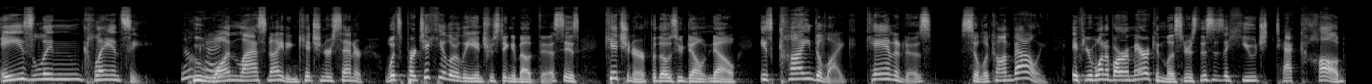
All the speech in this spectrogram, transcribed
Aislinn Clancy. Who won last night in Kitchener Center? What's particularly interesting about this is Kitchener, for those who don't know, is kind of like Canada's Silicon Valley. If you're one of our American listeners, this is a huge tech hub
